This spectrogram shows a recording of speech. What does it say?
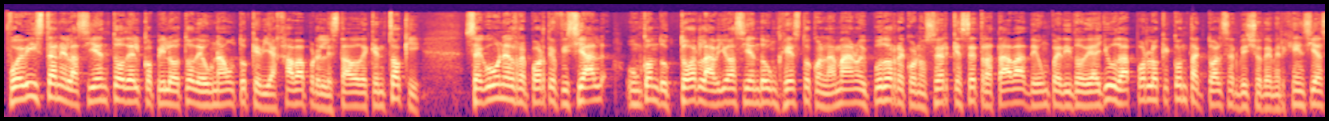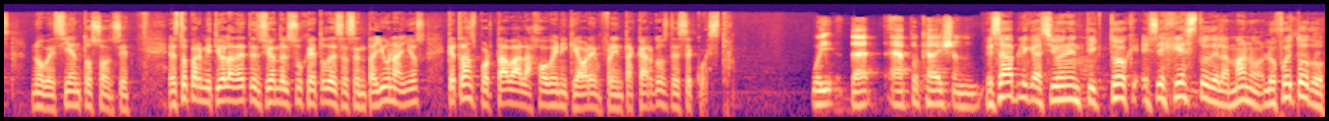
fue vista en el asiento del copiloto de un auto que viajaba por el estado de Kentucky. Según el reporte oficial, un conductor la vio haciendo un gesto con la mano y pudo reconocer que se trataba de un pedido de ayuda, por lo que contactó al servicio de emergencias 911. Esto permitió la detención del sujeto de 61 años que transportaba a la joven y que ahora enfrenta cargos de secuestro. Esa aplicación en TikTok, ese gesto de la mano, lo fue todo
